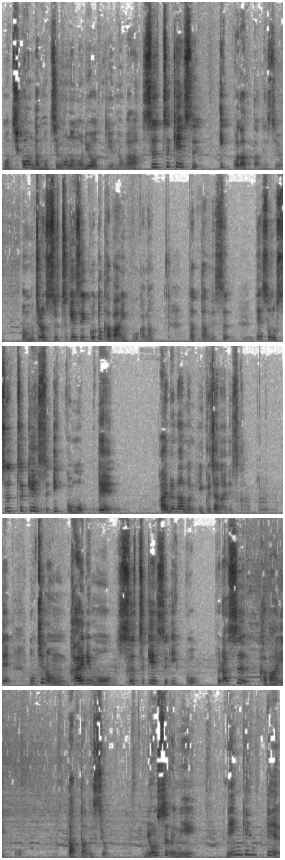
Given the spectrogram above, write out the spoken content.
持ち込んだ持ち物の量っていうのがスーツケース1個だったんですよ、まあ、もちろんスーツケース1個とカバン1個かな。だったんです。でそのスーツケース1個持ってアイルランドに行くじゃないですか。でもちろん帰りもスーツケース1個プラスカバン1個だったんですよ。要するに人間って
